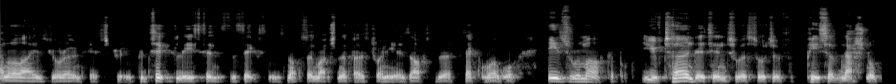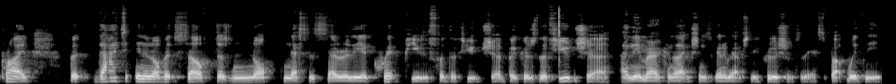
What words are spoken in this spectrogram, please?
analyze your own history, particularly since the 60s, not so much in the first 20 years after the Second World War, is remarkable. You've turned it into a sort of piece of national pride. But that in and of itself does not necessarily equip you for the future because the future and the American election is going to be absolutely crucial to this. But with the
